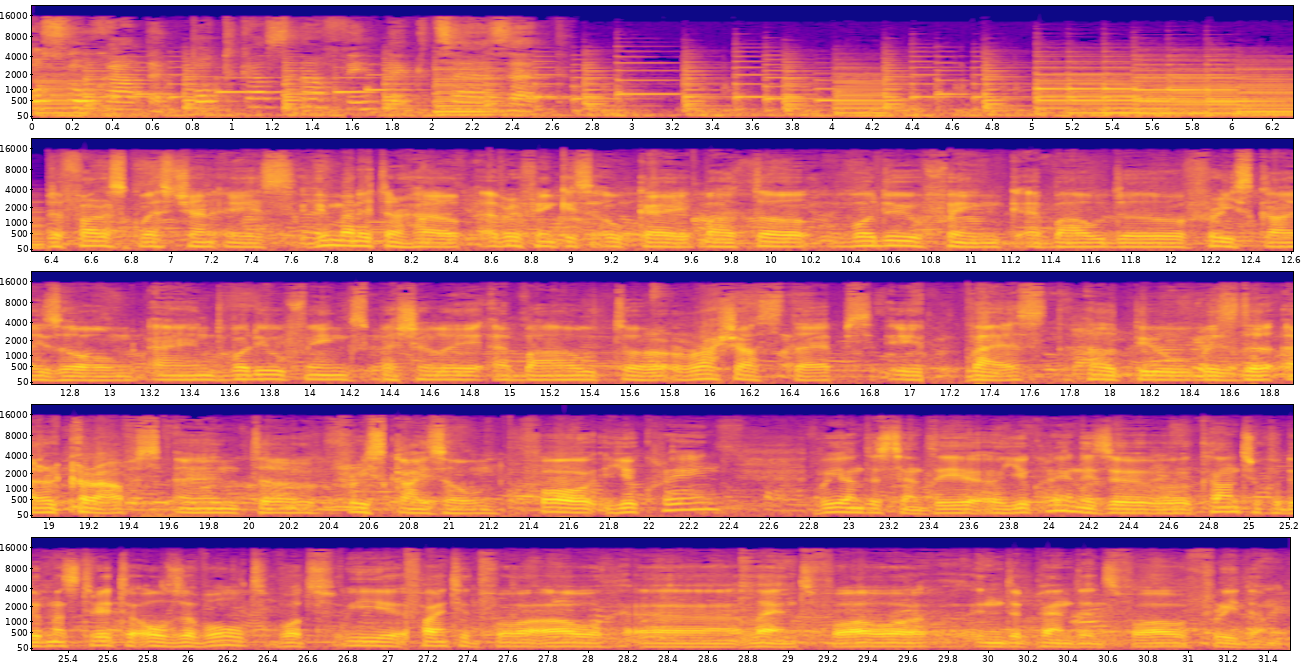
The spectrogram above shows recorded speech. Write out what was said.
Posloucháte podcast na fintech.cz. The first question is humanitarian help. Everything is okay, but uh, what do you think about the free sky zone? And what do you think, especially about uh, Russia steps if West help you with the aircrafts and uh, free sky zone? For Ukraine, we understand. The uh, Ukraine is a country who demonstrated all the world what we fighting for our uh, land, for our independence, for our freedom,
